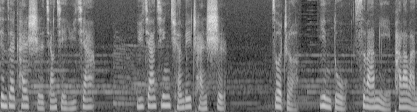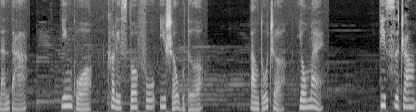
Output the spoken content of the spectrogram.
现在开始讲解瑜伽，《瑜伽经》权威阐释，作者：印度斯瓦米帕拉瓦南达，英国克里斯多夫伊舍伍德，朗读者：优麦。第四章，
